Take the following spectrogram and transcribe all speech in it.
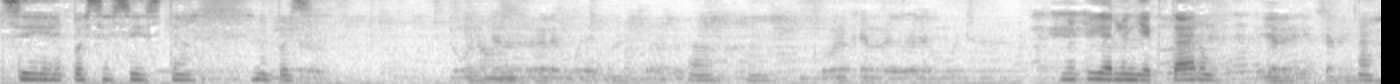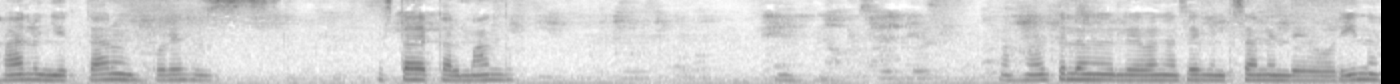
Sí, pues así está. No, pues, Lo bueno que no le duele mucho, ¿no? ajá. Lo bueno que no le duele mucho. ¿no? No que ya lo inyectaron. Y ya le inyectaron. Ajá, lo inyectaron, por eso es- se está calmando. Sí, pues. Ajá, te le, van a hacer el examen de orina,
